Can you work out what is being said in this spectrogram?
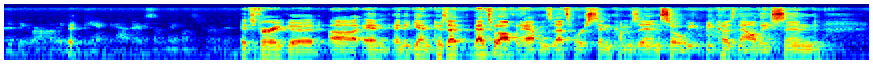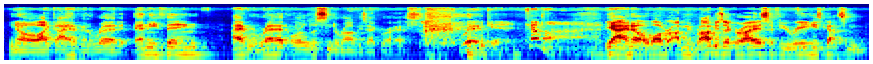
could be wrong, you can't gather something else from it. It's very good, uh, and and again, because that that's what often happens. That's where sin comes in. So we, because now they sinned, you know, like I haven't read anything. I haven't read or listened to Ravi Zacharias. Wicked. Come on. yeah, I know. Well, I mean, Ravi Zacharias. If you read, he's got some,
